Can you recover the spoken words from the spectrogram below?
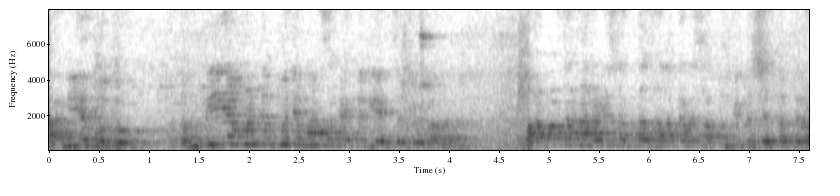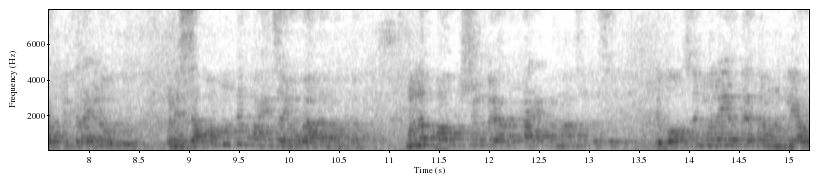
आम्ही येत होतो. आता मी या मंडपमध्ये माझा काहीतरी यायचा योग आला बाबाचा आणि सत्ता झाला त्यावेळेस आपण तिकडे शेतात त्या रावटीत राहिलो होतो. पण सभामध्ये पाहायचा योग आला नव्हता. म्हणलं पाऊस येतोय आता कार्यक्रमाचं कसं. ते भाऊसाहेब मला येत येता म्हणले अहो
